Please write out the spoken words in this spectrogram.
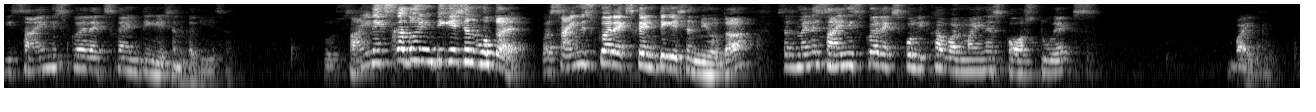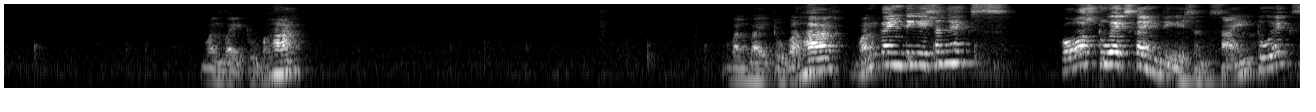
कि साइन स्क्वायर एक्स का इंटीग्रेशन करिए सर। तो साइन एक्स का तो इंटीग्रेशन होता है, पर साइन स्क्वायर एक्स का इंटीग्रेशन नहीं होता। सर मैंने साइन स्क्वायर एक्स को लिखा one minus cos two x by two one by two बाहर, वन बाई टू बाहर, वन का integration x cos two x का इंटीग्रेशन साइन टू एक्स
